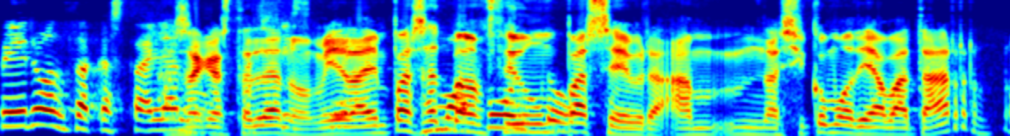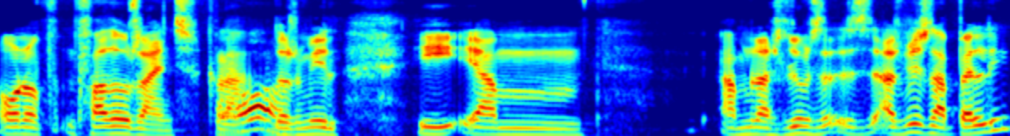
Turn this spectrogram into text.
però els de Castellà Els de no. Castellà no. és Mira, l'any passat van fer un pessebre, amb, així com de Avatar, o no, fa dos anys, clar, Oh. 2000, i amb, amb les llums... Has vist la pel·li?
